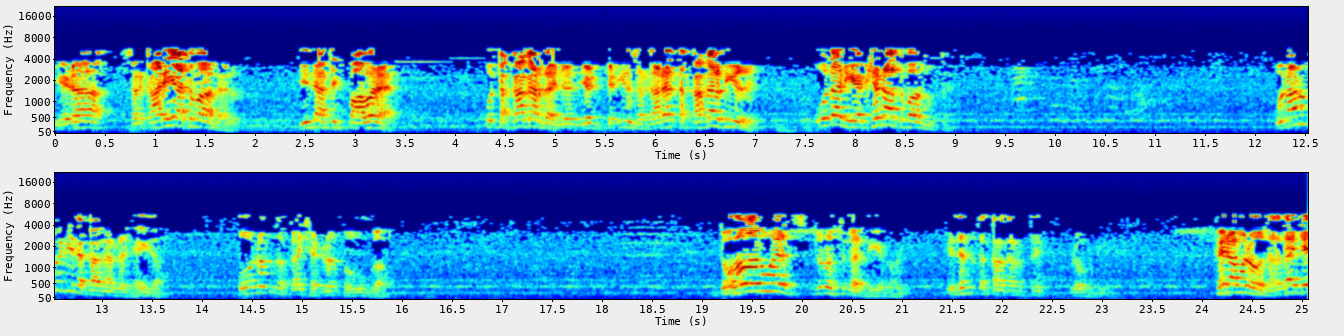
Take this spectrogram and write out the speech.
ਜਿਹੜਾ ਸਰਕਾਰੀ ਅਤਵਾਦ ਹੈ ਜਿਹਦੇ ਹੱਥ 'ਚ ਪਾਵਰ ਹੈ, ਉਹ ਧੱਕਾ ਕਰਦਾ ਜਿਹੜੀਆਂ ਸਰਕਾਰਾਂ ਧੱਕਾ ਕਰਦੀਆਂ ਨੇ, ਉਹਦਾ ਰਿਐਕਸ਼ਨ ਅਤਵਾਦ ਹੁੰਦਾ ਉਹਨਾਂ ਨੂੰ ਵੀ ਨਹੀਂ ਧੱਕਾ ਕਰਨਾ ਚਾਹੀਦਾ। ਉਹਨਾਂ ਨੂੰ ਧੱਕਾ ਛੱਡਣਾ ਪਊਗਾ। ਦੋਹਾਂ ਨੂੰ ਇਹ ਦਰੁਸਤ ਕਰਦੀ ਹੈ ਬਾਣੀ ਕਿਸੇ ਨੂੰ ਧੱਕਾ ਕਰਨ ਤੇ ਰੋਕਦੀ ਫਿਰ ਅਮਰ ਹੋ ਸਕਦਾ ਜੇ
